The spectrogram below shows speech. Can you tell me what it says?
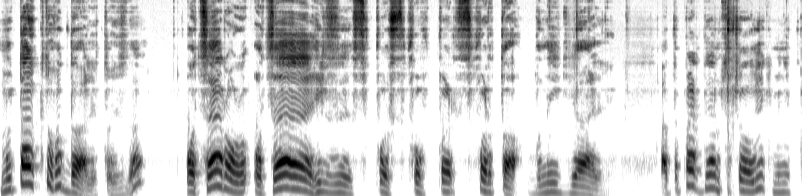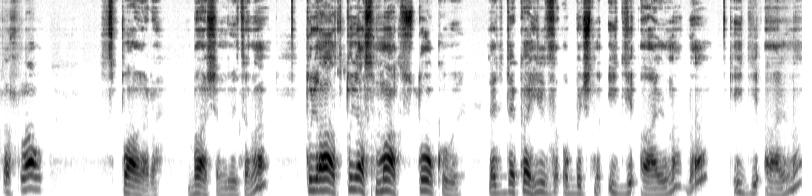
Ну так того далі. Тобто, да? Оце, оце гільзи з, з форта. Вони ідеальні. А тепер дивимося, чоловік мені прислав з павера. Бачимо, дивіться, да? То я, то я смак стоковий. Я- Яка гільза обично ідеальна, да? Ідеальна.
